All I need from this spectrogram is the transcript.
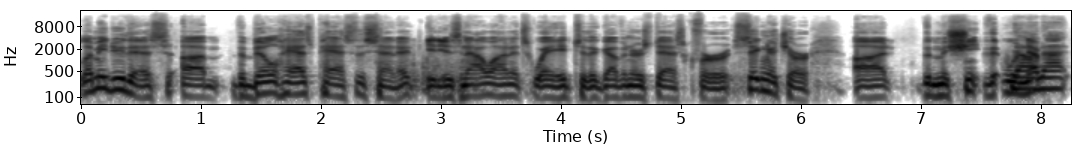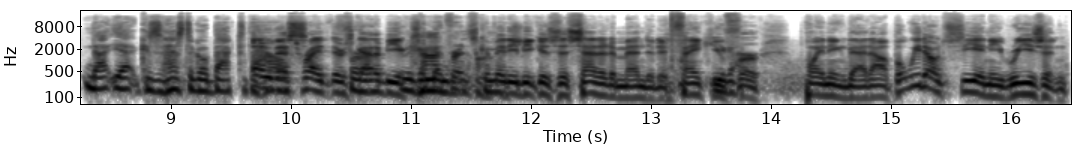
let me do this. Um, the bill has passed the Senate. It is now on its way to the governor's desk for signature. Uh, the machine. We're no, never, not not yet because it has to go back to the oh, House. that's right. There's got to be a conference committee because the Senate amended it. Thank you, you for pointing that out. But we don't see any reason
